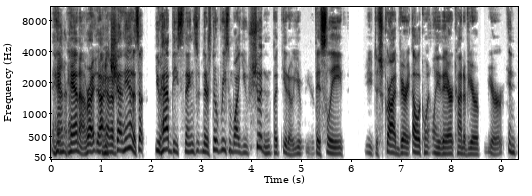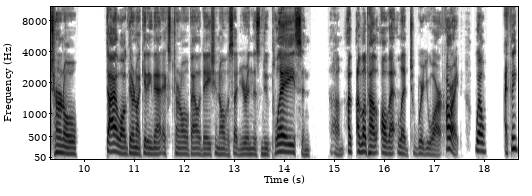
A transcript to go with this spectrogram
Hannah. Hannah, right? H. I've got Hannah. So you have these things. And there's no reason why you shouldn't, but you know, you obviously you described very eloquently there, kind of your your internal dialogue. They're not getting that external validation. All of a sudden, you're in this new place, and um, I, I love how all that led to where you are. All right. Well, I think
